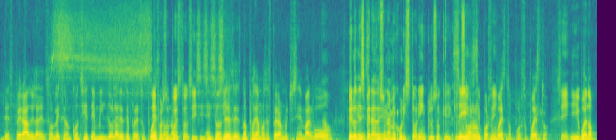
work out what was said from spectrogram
Desperado y la del Zorro le hicieron con 7 mil dólares de presupuesto. Sí, por supuesto, sí, sí, sí. Entonces no podíamos esperar mucho, sin embargo. Pero Desperado es este, una mejor historia incluso que, que el Zorro. Sí, por supuesto, por supuesto. Y bueno,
